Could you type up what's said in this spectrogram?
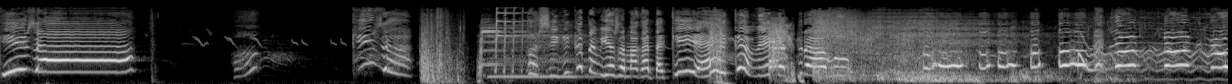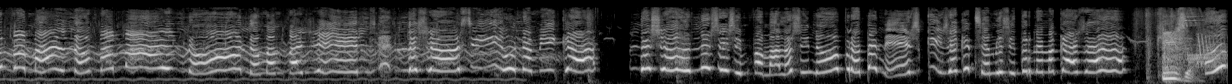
Kisa! Oh? Kisa! O sigui que t'havies amagat aquí, eh? Que bé que et trobo! No, no, no fa mal, no fa mal! No, no me'n fa gens! D'això sí, una mica! D'això no sé si em fa mal o si no, però tant és! Kisa, què et sembla si tornem a casa? Kisa, Ah?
